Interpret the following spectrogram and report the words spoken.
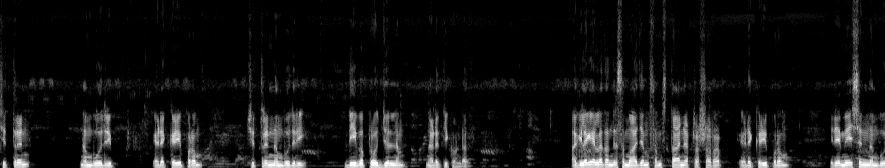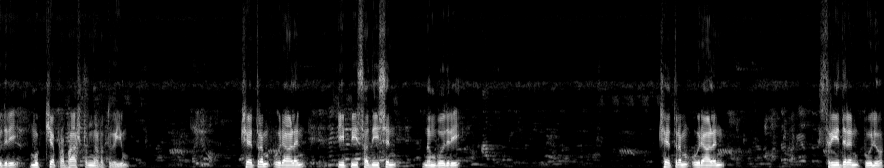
ചിത്രൻ നമ്പൂതിരി എടക്കഴിപ്പുറം ചിത്രൻ നമ്പൂതിരി ദീപപ്രോജ്വലനം നടത്തിക്കൊണ്ട്. അഖില കേരള തന്ത്രസമാജം സംസ്ഥാന ട്രഷറർ എടക്കഴിപ്പുറം രമേശൻ നമ്പൂതിരി മുഖ്യ പ്രഭാഷണം നടത്തുകയും ക്ഷേത്രം ഉരാളൻ ടി പി സതീശൻ നമ്പൂതിരി ക്ഷേത്രം ഉരാളൻ ശ്രീധരൻ പൂലൂർ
